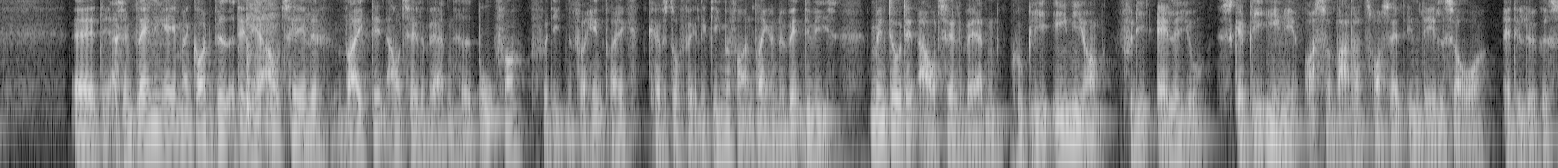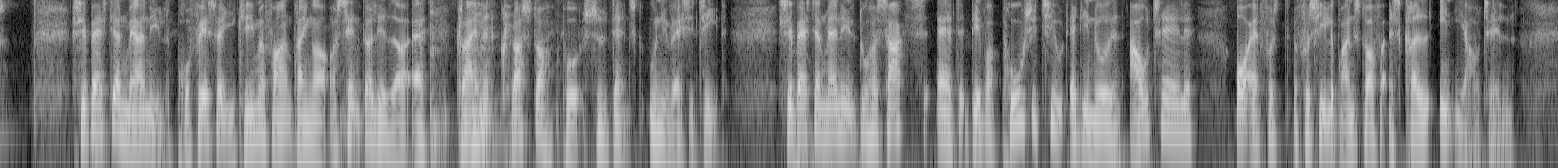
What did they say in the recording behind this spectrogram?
Øh, det er altså en blanding af, at man godt ved, at den her aftale var ikke den aftale, verden havde brug for, fordi den forhindrer ikke katastrofale klimaforandringer nødvendigvis, men det var den aftale, verden kunne blive enige om, fordi alle jo skal blive mm. enige, og så var der trods alt en lettelse over, at det lykkedes. Sebastian Mernil, professor i klimaforandringer og centerleder af Climate Cluster på Syddansk Universitet. Sebastian Mernil, du har sagt, at det var positivt, at de nåede en aftale, og at fossile brændstoffer er skrevet ind i aftalen.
